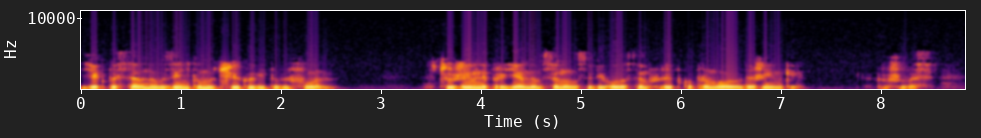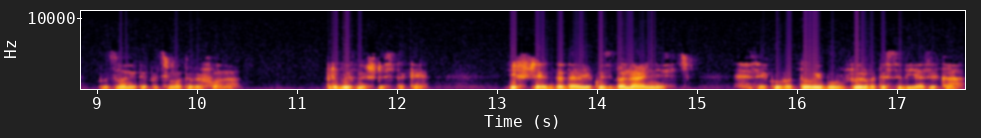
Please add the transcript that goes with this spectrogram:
як писав на узенькому чекові телефон. З чужим неприємним самому собі голосом хрипко промовив до жінки. Прошу вас подзвонити по цьому телефону. Приблизно щось таке. І ще додав якусь банальність, з яку готовий був вирвати собі язика.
